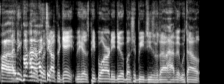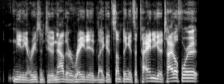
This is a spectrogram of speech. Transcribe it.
Um, I think people are gonna push think- out the gate because people already do a bunch of BGs without have it without needing a reason to. Now they're rated like it's something. It's a and you get a title for it.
